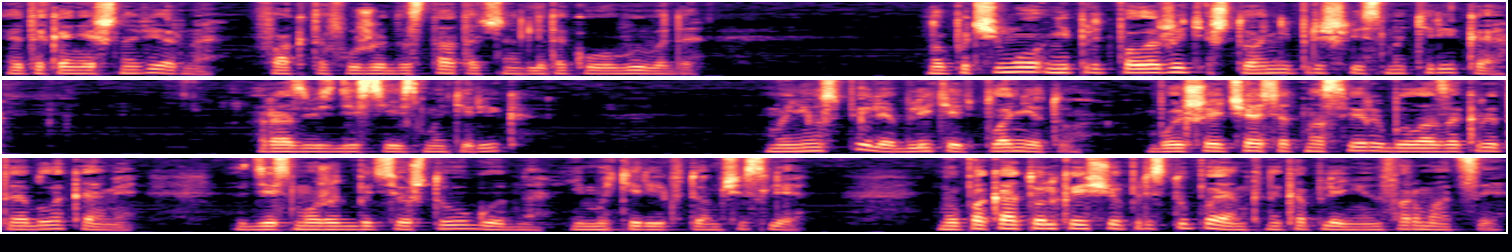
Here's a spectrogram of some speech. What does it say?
Это, конечно, верно. Фактов уже достаточно для такого вывода. Но почему не предположить, что они пришли с материка? Разве здесь есть материк? Мы не успели облететь планету. Большая часть атмосферы была закрыта облаками. Здесь может быть все что угодно, и материк в том числе. Мы пока только еще приступаем к накоплению информации.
